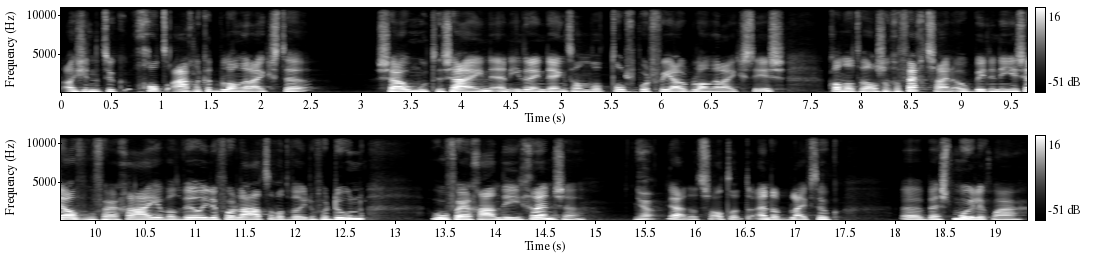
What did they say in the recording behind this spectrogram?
als je natuurlijk God eigenlijk het belangrijkste zou moeten zijn en iedereen denkt dan dat topsport voor jou het belangrijkste is, kan dat wel eens een gevecht zijn, ook binnenin jezelf. Hoe ver ga je? Wat wil je ervoor laten? Wat wil je ervoor doen? Hoe ver gaan die grenzen? Ja, ja dat is altijd en dat blijft ook uh, best moeilijk. Maar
